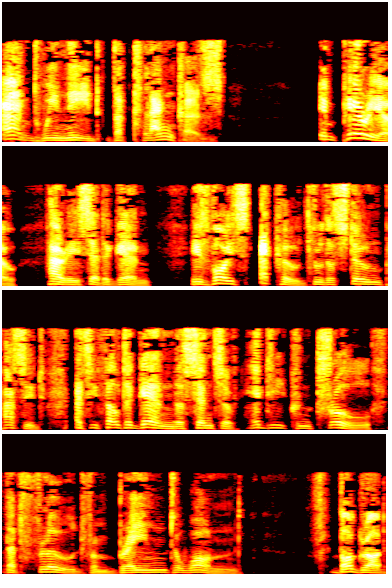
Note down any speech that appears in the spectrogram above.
and we need the clankers." "Imperio!" Harry said again. His voice echoed through the stone passage as he felt again the sense of heady control that flowed from brain to wand. Bogrod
